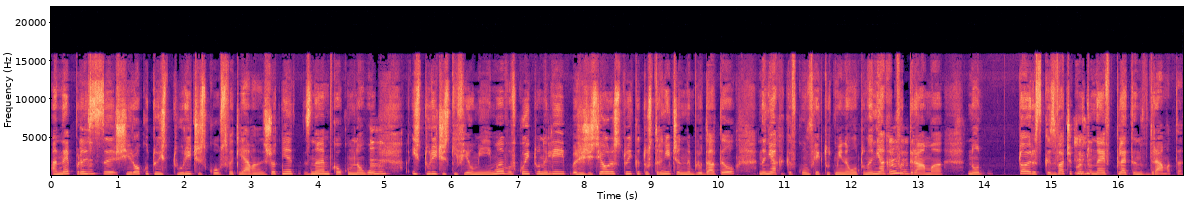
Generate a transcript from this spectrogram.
а не през mm-hmm. широкото историческо осветляване, защото ние знаем колко много mm-hmm исторически филми има, в които нали, режисьора стои като страничен наблюдател на някакъв конфликт от миналото, на някаква mm-hmm. драма, но той е разказвача, който не е вплетен в драмата.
